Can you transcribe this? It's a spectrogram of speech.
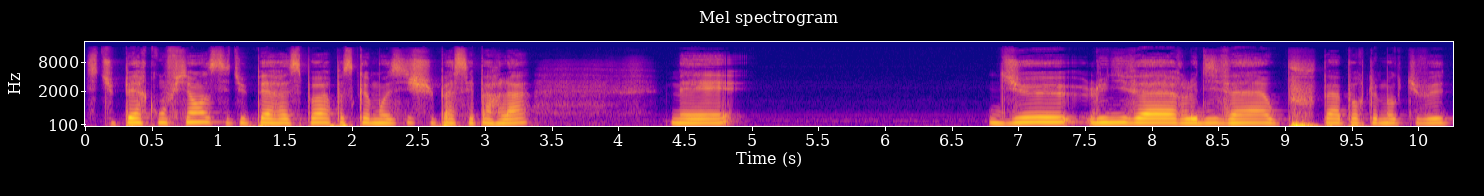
si tu perds confiance, si tu perds espoir, parce que moi aussi je suis passée par là. Mais Dieu, l'univers, le divin, ou peu importe le mot que tu veux,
